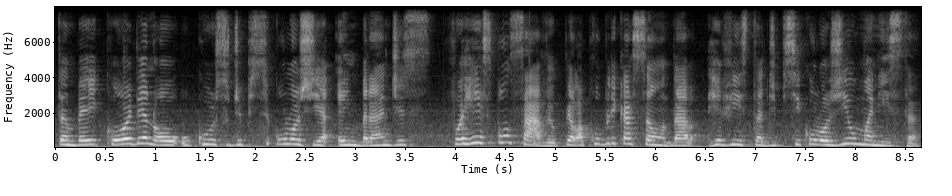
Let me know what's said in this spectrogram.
Também coordenou o curso de psicologia em Brandes, foi responsável pela publicação da revista de Psicologia Humanista,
